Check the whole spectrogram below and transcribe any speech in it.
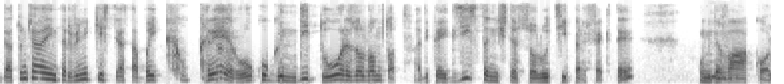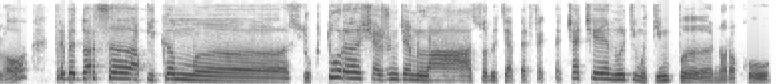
de atunci a intervenit chestia asta, băi, cu creierul, cu gânditul, rezolvăm tot. Adică există niște soluții perfecte undeva mm-hmm. acolo, trebuie doar să aplicăm uh, structură și ajungem la soluția perfectă. Ceea ce în ultimul timp, uh, noroc cu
